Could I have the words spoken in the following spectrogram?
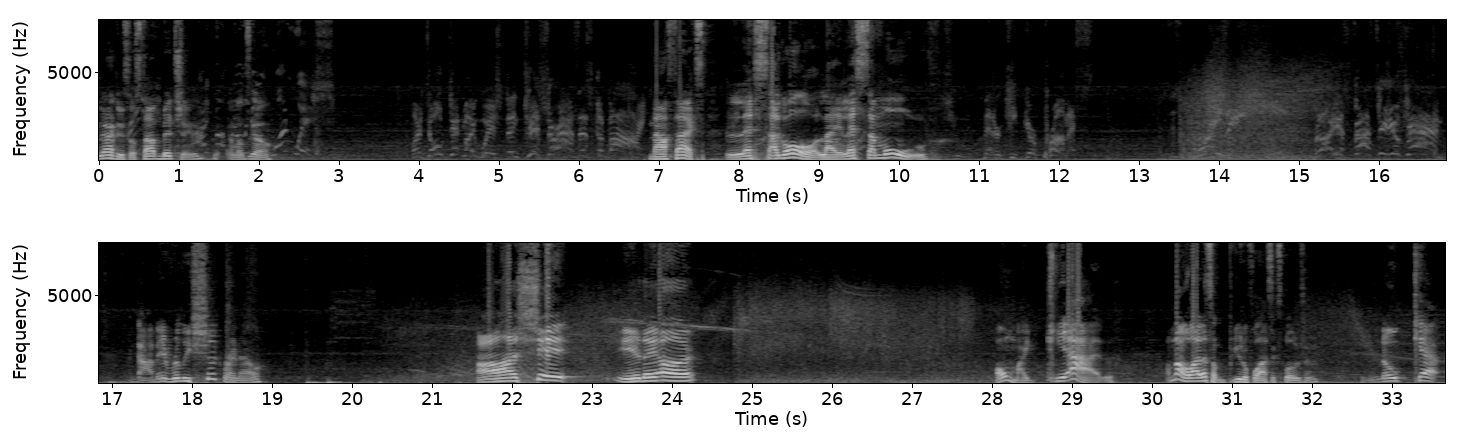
Exactly. So stop bitching and let's go. Nah, facts. Let's go. Like let's move. Nah, they really shook right now. Ah shit! Here they are. Oh my god! I'm not gonna lie, that's a beautiful ass explosion. No cap.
